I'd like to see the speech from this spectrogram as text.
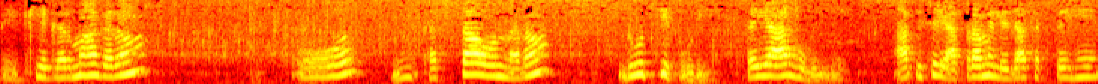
देखिए, गर्मा गर्म और खस्ता और नरम दूध की पूरी तैयार हो गई है। आप इसे यात्रा में ले जा सकते हैं।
